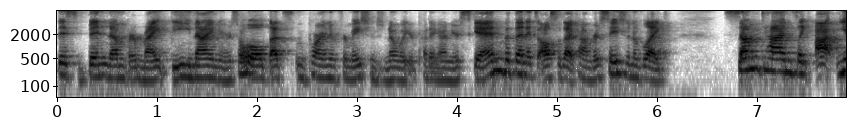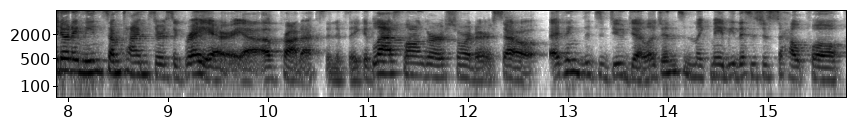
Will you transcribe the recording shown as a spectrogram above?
this bin number might be nine years old. That's important information to know what you're putting on your skin. But then it's also that conversation of like, sometimes like uh, you know what i mean? Sometimes there's a gray area of products and if they could last longer or shorter. So i think it's a due diligence and like maybe this is just a helpful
